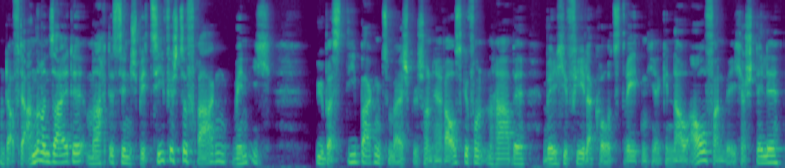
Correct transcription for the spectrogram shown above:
Und auf der anderen Seite macht es Sinn, spezifisch zu fragen, wenn ich übers Debuggen zum Beispiel schon herausgefunden habe, welche Fehlercodes treten hier genau auf, an welcher Stelle,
